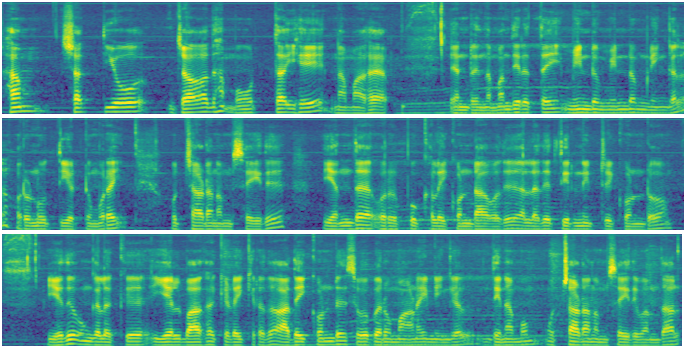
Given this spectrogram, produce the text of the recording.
ஹம் சத்யோ ஜாதமூர்த்தையே நமக என்ற இந்த மந்திரத்தை மீண்டும் மீண்டும் நீங்கள் ஒரு நூற்றி எட்டு முறை உச்சாடனம் செய்து எந்த ஒரு பூக்களை கொண்டாவது அல்லது திருநீற்றை கொண்டோ எது உங்களுக்கு இயல்பாக கிடைக்கிறதோ அதை கொண்டு சிவபெருமானை நீங்கள் தினமும் உச்சாடனம் செய்து வந்தால்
